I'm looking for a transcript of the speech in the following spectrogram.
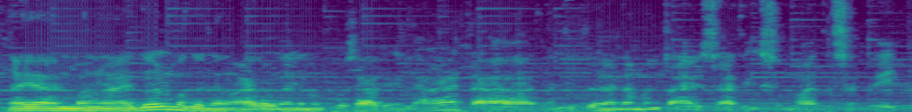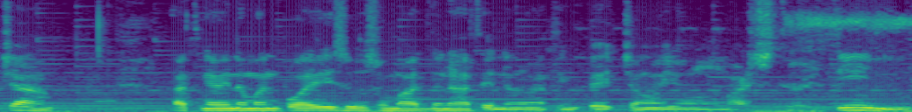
Ayan mga idol, magandang araw na naman po sa ating lahat. at nandito na naman tayo sa ating sumada sa pecha. At ngayon naman po ay isusumada natin ang ating pecha ngayong March 13.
